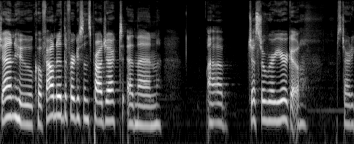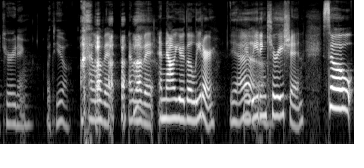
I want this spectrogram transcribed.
Jen, who co founded the Ferguson's Project. And then uh, just over a year ago, started curating with you. I love it. I love it. And now you're the leader. Yeah. You're leading curation. So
